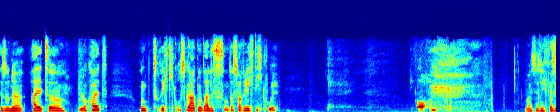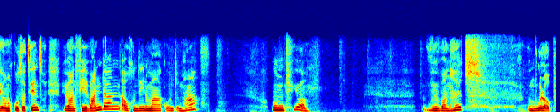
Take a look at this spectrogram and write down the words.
Also eine alte Lok halt und richtig großen Garten und alles. Und das war richtig cool. Ja. Weiß ich nicht, was ich auch noch groß erzählen soll. Wir waren viel wandern, auch in Dänemark und im Harz. Und ja. Wir waren halt im Urlaub.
